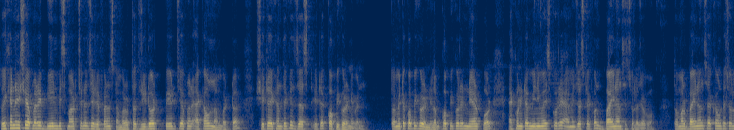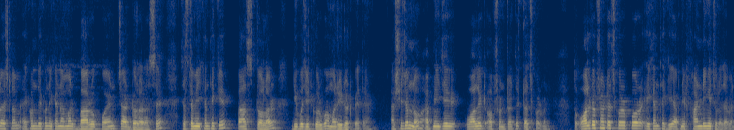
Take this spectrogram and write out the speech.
তো এখানে এসে আপনার এই বিএনবি স্মার্ট চেনের যে রেফারেন্স নাম্বার অর্থাৎ রিডট পেড যে আপনার অ্যাকাউন্ট নাম্বারটা সেটা এখান থেকে জাস্ট এটা কপি করে নেবেন। তো আমি এটা কপি করে নিলাম। কপি করে নেওয়ার পর এখন এটা মিনিমাইজ করে আমি জাস্ট এখন বাইন্যান্সে চলে যাব। তো আমার বাইন্যান্স অ্যাকাউন্টে চলে আসলাম। এখন দেখুন, এখানে আমার বারো পয়েন্ট চার ডলার আছে। জাস্ট আমি এখান থেকে পাঁচ ডলার ডিপোজিট করব আমার রিডট পেতে আর সেজন্য আপনি যে ওয়ালেট অপশনটাতে টাচ করবেন। তো ওয়ালেট অপশনে টাচ করার পর এখান থেকে আপনি ফান্ডিংয়ে চলে যাবেন।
